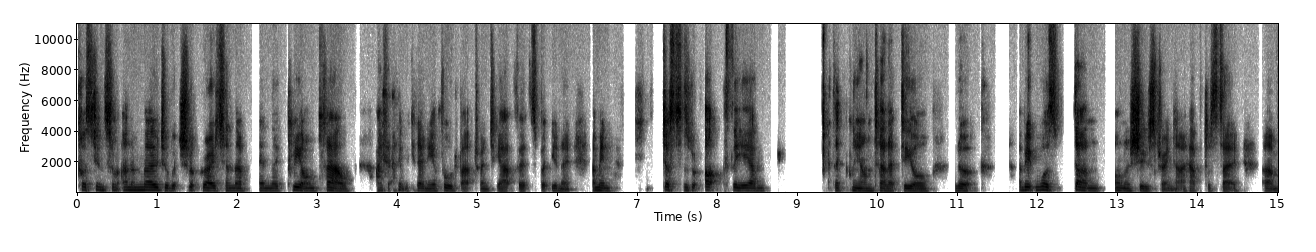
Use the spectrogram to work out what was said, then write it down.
costumes from Annamode, which looked great in the in the clientele. I, I, think we could only afford about 20 outfits, but you know, I mean, just to sort of up the um, the clientele at Dior look. I mean, it was done on a shoestring, I have to say, um,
